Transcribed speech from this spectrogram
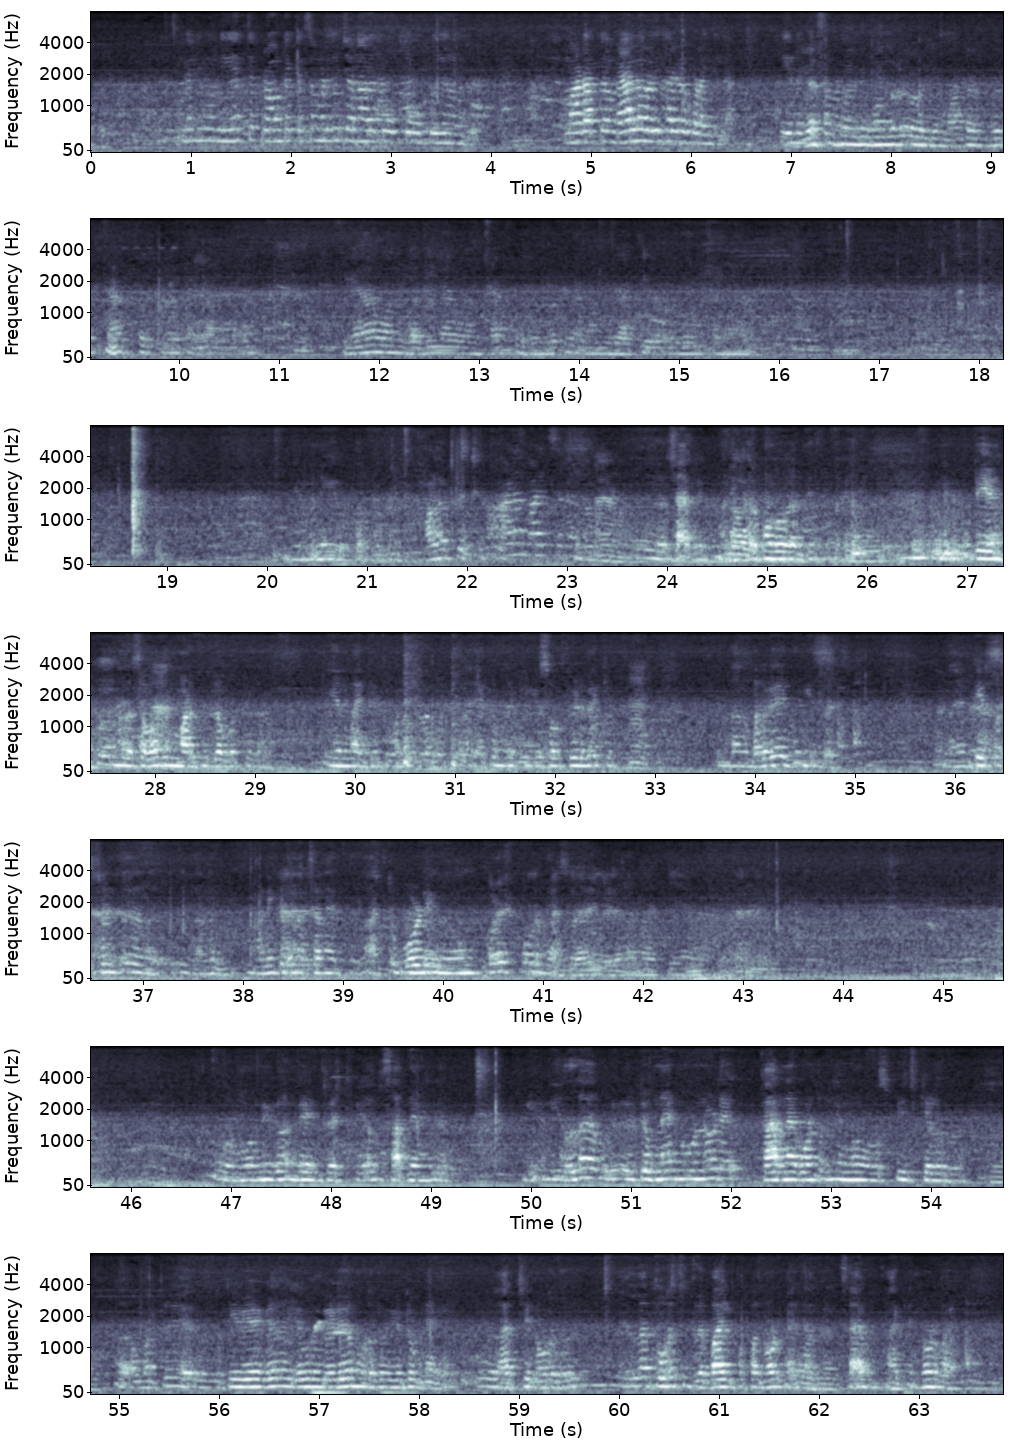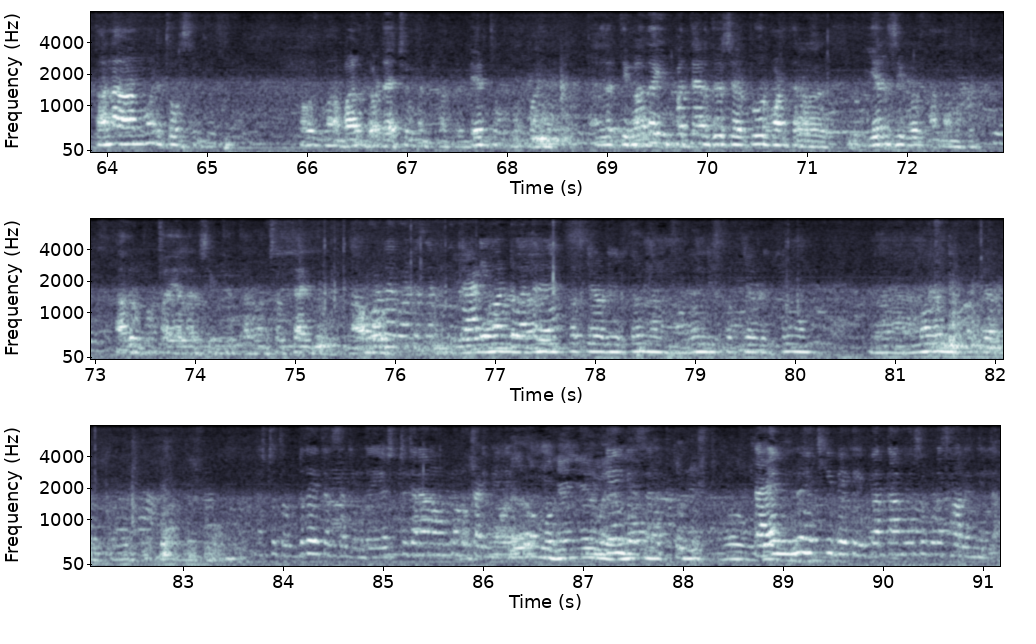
ಆಮೇಲೆ ನೀವು ನಿಯತ್ತೆ ಪ್ರಾಂಪ್ಟಾಗಿ ಕೆಲಸ ಮಾಡಿದ್ರು ಜನ ಅದಕ್ಕೆ ಒಪ್ಪು ಒಪ್ಪು ಅನ್ನೋದು ಮಾಡಕ್ಕೆ ಮೇಲೆ ಕೊಡಂಗಿಲ್ಲ. ಏನು ಕೆಲಸ ಎಷ್ಟು ಮಾಡೋದು ಮಂದಿ ಬಂದರೂ ಅವ್ರಿಗೆ ಮಾತಾಡ್ಸ್ಬೇಕು ಚಾಟ್ ಕೊಡ್ಸ್ಬೇಕು ಎಲ್ಲ ಮಾಡೋದು ಏನೋ ಒಂದು ಬದಲ ಒಂದು ಚಾಟ್ ನಮ್ಮ ಜಾತಿ ನಿಮ್ಮ ಮನೆಗೆ ಅಪೇಕ್ಷೆ ಭಾಳ ಭಾಳ ಸರ್. ಸಾಕು ಏನು ಸವಾಲು ಮಾಡ್ತಿದ್ಲ ಗೊತ್ತಿಲ್ಲ. ಏನು ಮಾಹಿತಿ ತೊಗೊಂಡಿಲ್ಲ ಗೊತ್ತಿಲ್ಲ. ಯಾಕಂದ್ರೆ ಈಗ ಸ್ವಲ್ಪ ಫೀಡ್ಬ್ಯಾಕ್ ಇತ್ತು. ನಾನು ಬರಗೇ ಇದ್ದಂಗಿದ್ದೆ. ನೈಂಟಿ ಪರ್ಸೆಂಟ್ ನನ್ನ ಮನೆ ಕಡೆ ಎಲ್ಲ ಚೆನ್ನಾಗಿತ್ತು. ಅಷ್ಟು ಬೋರ್ಡಿಂಗ್ ಕಳಿಸ್ಕೊಡ್ದೆ ಅವ್ರ ಮಮ್ಮಿಗೂ ಹಂಗೆ ಇಂಟ್ರೆಸ್ಟ್ ಎಲ್ಲ ಸಾಧ್ಯ ಮಾಡಿದ್ರು ಎಲ್ಲ ಯೂಟ್ಯೂಬ್ನಾಗ ನೋಡಿ ನೋಡಿ ಕಾರ್ನಾಗ ಹೊಂಟ್ರೆ ನಿಮ್ಮ ಸ್ಪೀಚ್ ಕೇಳೋದು. ಆ, ಮತ್ತೆ ಟಿ ವಿಯಾಗ ಇವ್ರು ವಿಡಿಯೋ ನೋಡೋದು ಯೂಟ್ಯೂಬ್ನಾಗ ಹಚ್ಚಿ ನೋಡೋದು ಎಲ್ಲ ತೋರಿಸ್ತಿದ್ರು ಬಾಯಿ ಪಾಪ ನೋಡ್ಬೇಕು ಸಾಹೇಬ್ ಹಾಕಿ ನೋಡ್ಬೇಕು ತಾನ ಆನ್ ಮಾಡಿ ತೋರಿಸ್ತಿದ್ಲು. ಹೌದು ಮಾ ಭಾಳ ದೊಡ್ಡ ಅಚೀವ್ಮೆಂಟ್ ಮಾಡಿದ್ರು ಡೇಟ್ ತೊಗೊಂಡು ಎಲ್ಲ ತಿಂಗಳದಾಗ ಇಪ್ಪತ್ತೆರಡು ದಿವಸ ಟೂರ್ ಮಾಡ್ತಾರೆ ಏನು ಸಿಗ್ಬೇಕು ಅಂತ ನಮಗೆ. ಅದ್ರ ಪುಟ್ಟ ಎಲ್ಲರೂ ಸಿಗ್ತಿರ್ತಾರೆ. ಒಂದು ಸ್ವಲ್ಪ ಟೈಮ್ ನಾವು ಇಪ್ಪತ್ತೆರಡು ದಿವಸ ನನ್ನ ಮಗೊಂದು ಇಪ್ಪತ್ತೆರಡು ದಿವಸ ನಮ್ಮ ಮೊಮ್ಮಗಂದು ಇಪ್ಪತ್ತೆರಡು ದಿವಸ. ಅಷ್ಟು ದೊಡ್ಡದೈತೆ ಸರ್ ನಿಮ್ದು ಎಷ್ಟು ಜನ ನೋಡ್ಕೊಂಡು ಕಡಿಮೆ ಮಾಡಿದ್ರು ಮಗಂಗೆ ಮಗಂಗೆ ಸರ್. ಮತ್ತೆ ಲಿಸ್ಟ್ ಟೈಮ್ ಇನ್ನೂ ಬೇಕು ಕೂಡ ಸಾಲಂಗಿಲ್ಲ.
